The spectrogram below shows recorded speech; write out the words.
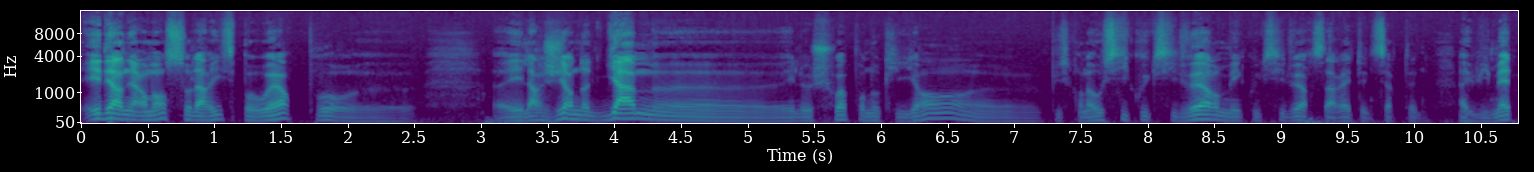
Et dernièrement, Solaris Power pour euh, élargir notre gamme euh, et le choix pour nos clients, puisqu'on a aussi Quicksilver, mais Quicksilver s'arrête une certaine à 8 mètres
